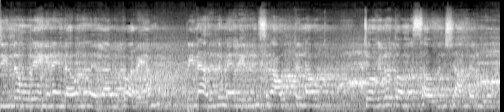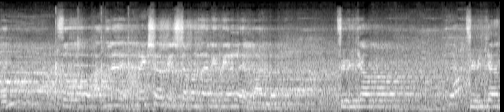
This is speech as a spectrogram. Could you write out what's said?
ജീന്റെ മൂവി എങ്ങനെ ഉണ്ടാവും എന്ന് എല്ലാവർക്കും അറിയാം. പിന്നെ അതിന്റെ മേലെ ഇതിന് out and out Tovino Thomas സൗദൻ ഷാഹർ മൂവി സോ അതിൽ പ്രേക്ഷകർക്ക് ഇഷ്ടപ്പെടുന്ന ഉണ്ട് ചിരിക്കാം. ചിരിക്കാൻ.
